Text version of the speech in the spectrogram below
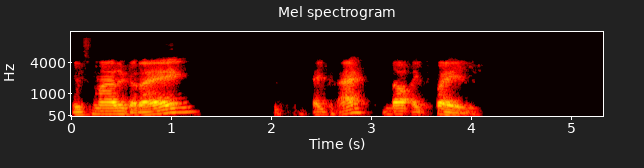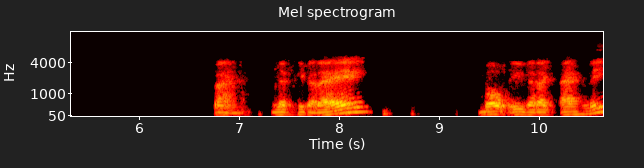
វាស្មើឬការ៉េ xs ដល់ xp បាទលើកពីការ៉េបូក y s នេះ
